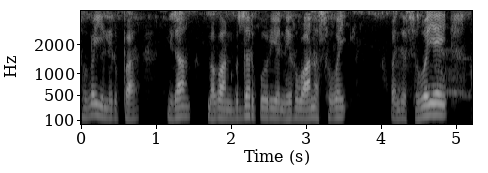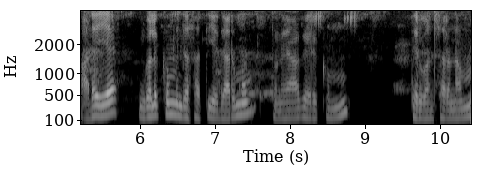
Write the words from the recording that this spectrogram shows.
சுவையில் இருப்பார். இதான் பகவான் புத்தர் கூறிய நிர்வாண சுவை. அப்போ இந்த சுவையை அடைய உங்களுக்கும் இந்த சத்திய தர்மம் துணையாக இருக்கும். திருவன் சரணம்.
